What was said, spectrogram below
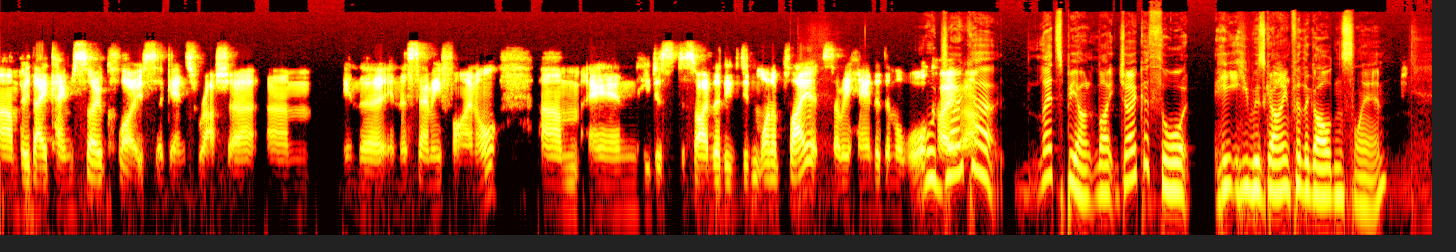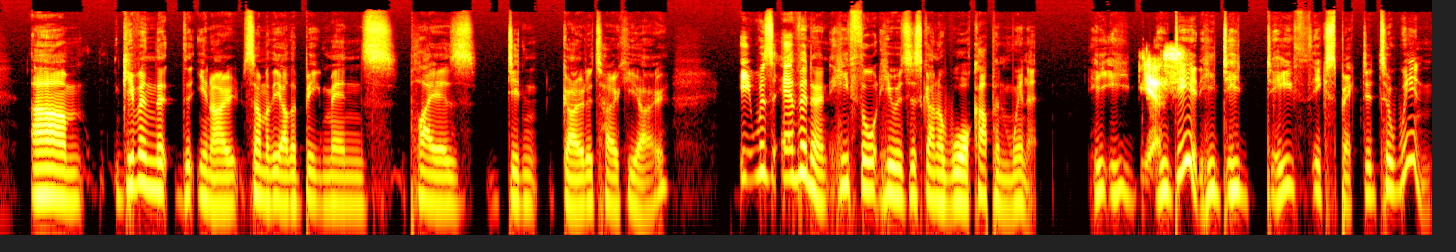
um, who they came so close against Russia um, in the in the semi final, um, and he just decided that he didn't want to play it, so he handed them a walk. Well. Joker, let's be honest. Like Joker thought he, he was going for the Golden Slam. Um, given that, that you know some of the other big men's players didn't go to Tokyo, it was evident he thought he was just going to walk up and win it. He he Yes. he did. He he he expected to win.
